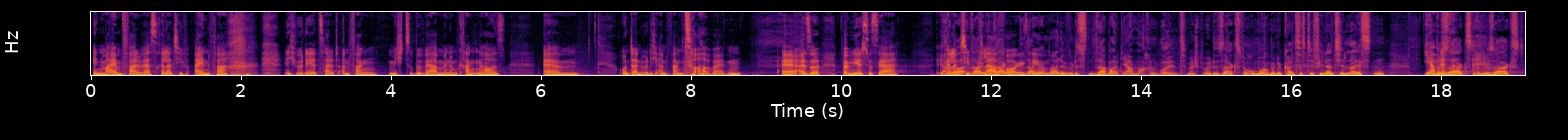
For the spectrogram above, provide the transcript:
in meinem Fall wäre es relativ einfach. Ich würde jetzt halt anfangen, mich zu bewerben in einem Krankenhaus. Ähm, und dann würde ich anfangen zu arbeiten. Äh, also bei mir ist es ja, Ja, relativ sag, klar sag, vorgegeben. Sagen wir mal, du würdest ein Sabbatjahr machen wollen, zum Beispiel, weil du sagst, warum auch immer, du kannst es dir finanziell leisten. Ja, und aber du das- sagst, und du sagst,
